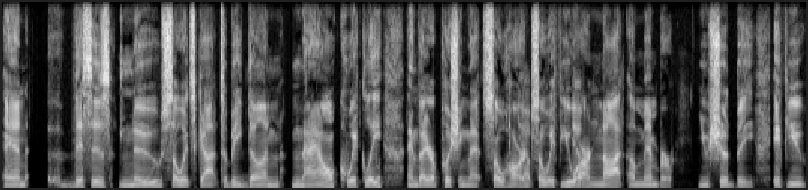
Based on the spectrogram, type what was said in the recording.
And this is new, so it's got to be done now quickly. And they are pushing that so hard. Yep. So if you Yep. are not a member, you should be. If you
